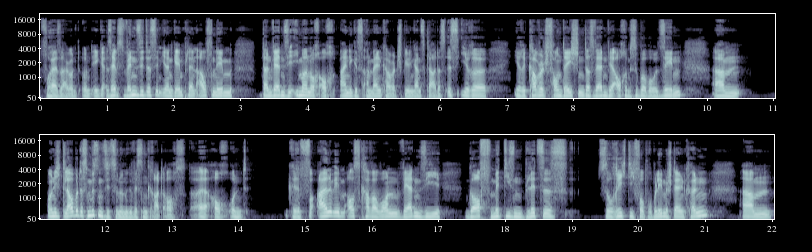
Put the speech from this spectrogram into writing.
Vorhersage. Und, und egal, selbst wenn sie das in ihren Gameplan aufnehmen, dann werden sie immer noch auch einiges an Man-Coverage spielen, ganz klar. Das ist ihre, ihre Coverage Foundation, das werden wir auch im Super Bowl sehen. Ähm, und ich glaube, das müssen sie zu einem gewissen Grad auch. Äh, auch. Und vor allem eben aus Cover One werden sie Goff mit diesen Blitzes so richtig vor Probleme stellen können. Ähm,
